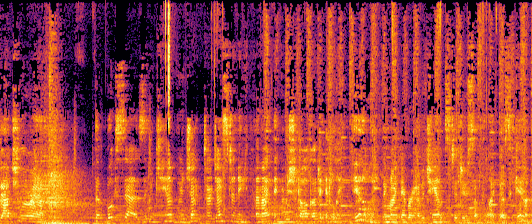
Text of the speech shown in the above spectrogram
Bachelorette. The book says that we can't reject our destiny, and I think we should all go to Italy. Italy. We might never have a chance to do something like this again.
